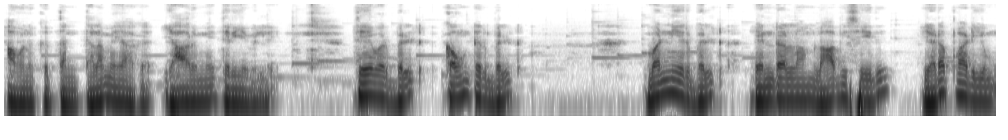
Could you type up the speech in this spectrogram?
அவனுக்கு தன் தலைமையாக யாருமே தெரியவில்லை. Thevar belt Gounder belt Vanniyar belt என்றெல்லாம் லாபி செய்து எடப்பாடியும்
